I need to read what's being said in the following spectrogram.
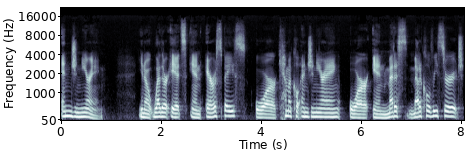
engineering, you know, whether it's in aerospace or chemical engineering or in medis- medical research,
